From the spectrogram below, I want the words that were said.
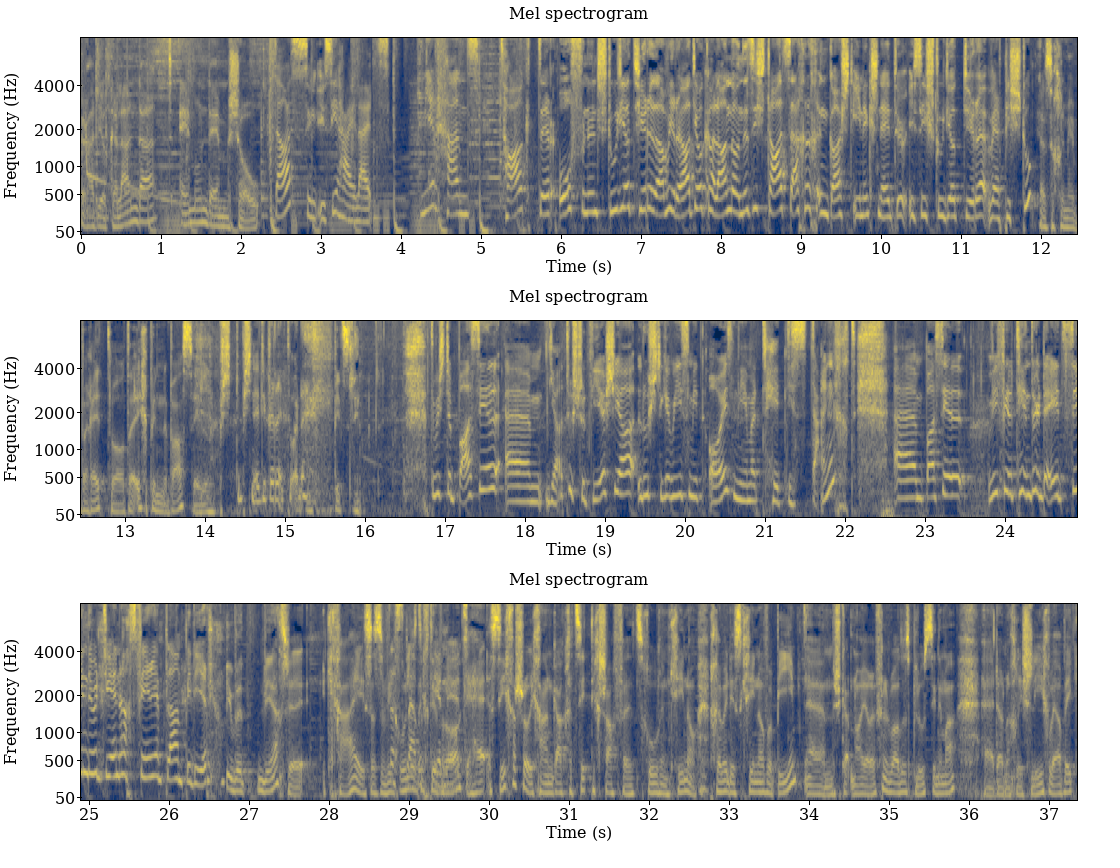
Radio Galanda, die M&M Show. Das sind unsere Highlights. Wir haben Tag der offenen Studiotüre da bei Radio Kalanda und es ist tatsächlich ein Gast reingeschneit durch unsere Studiotüre. Wer bist du? Ja, so ein bisschen überredet worden. Ich bin der Basil. Psst, Du bist nicht überredet worden. Ein bisschen. Du bist der Basil. Ähm, ja, du studierst ja lustigerweise mit uns. Niemand hätte es gedacht. Ähm, Basil, wie viele Tinder-Dates sind über die Weihnachtsferien geplant bei dir? Über die Weihnachtsferien? Keins. Also wie Das kommt ich die Frage? Hä, sicher schon. Ich habe gar keine Zeit. Ich arbeite zu Chur im Kino. Kommen wir ins Kino vorbei? Ähm, es ist gerade neu eröffnet worden, das Plus Cinema. Äh, da noch ein bisschen Schleichwerbung.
